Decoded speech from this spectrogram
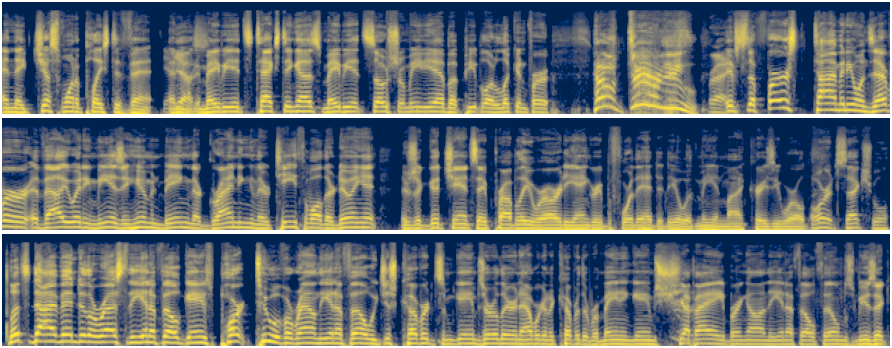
and they just want a place to vent. And Yes. maybe it's texting us, maybe it's social media, but people are looking for how dare you? Right. If it's the first time anyone's ever evaluating me as a human being, they're grinding their teeth while they're doing it. There's a good chance they probably were already angry before they had to deal with me in my crazy world. or it's sexual. Let's dive into the rest of the NFL games. Part two of Around the NFL. We just covered some games earlier. Now we're going to cover the remaining games. Shepe, bring on the NFL Films music.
